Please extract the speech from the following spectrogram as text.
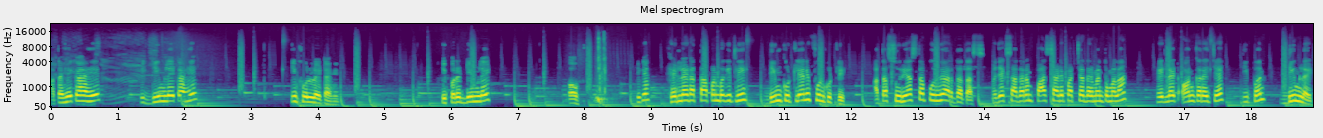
आता हे काय आहे? ही डिम लाइट आहे. ही फुल लाइट आहे. ही परत डिम लाइट ऑफ ठीक आहे? हेडलाईट आता आपण बघितली. डिम कुठली आणि फुल कुठली? आता सूर्यास्तापूर्वी अर्धा तास. म्हणजे एक साधारण पाच साडेपाचच्या दरम्यान तुम्हाला हेडलाईट ऑन करायची आहे. ती पण डीम लाइट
